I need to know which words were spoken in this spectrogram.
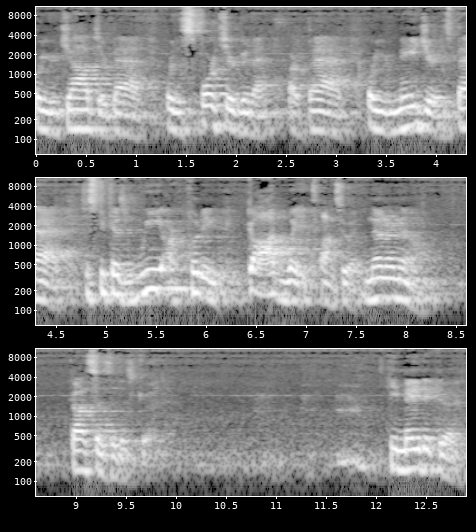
or your jobs are bad, or the sports you're good at are bad, or your major is bad, just because we are putting God weight onto it. No, no, no. God says it is good. He made it good.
